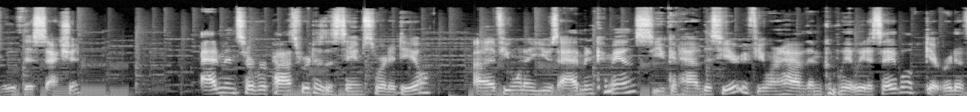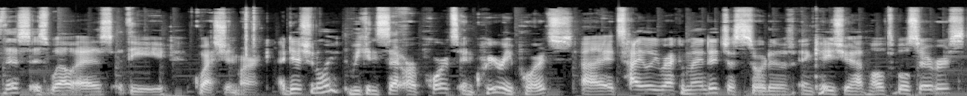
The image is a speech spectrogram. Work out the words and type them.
remove this section admin server password is the same sort of deal. Uh, if you want to use admin commands, you can have this here. If you want to have them completely disabled, get rid of this as well as the question mark. Additionally, we can set our ports and query ports. Uh, it's highly recommended, just sort of in case you have multiple servers.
